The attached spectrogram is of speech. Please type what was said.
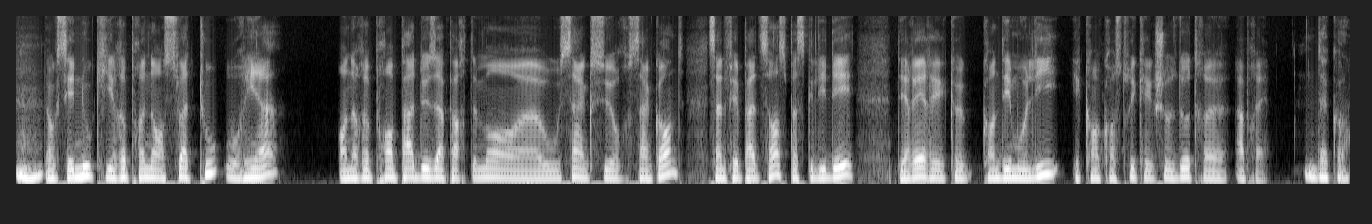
Mhm. donc c'est nous qui reprenons soit tout ou rien. On ne reprend pas deux appartements euh, ou 5 sur 50. Ça ne fait pas de sens parce que l'idée derrière est que- qu'on démolit et qu'on construit quelque chose d'autre euh, après. D'accord,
